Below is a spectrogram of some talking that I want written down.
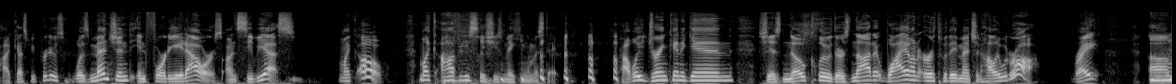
podcast we produce, was mentioned in 48 Hours on CBS." I'm like, "Oh." I'm like, obviously she's making a mistake. Probably drinking again. She has no clue. There's not a, why on earth would they mention Hollywood Raw, right? Um,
